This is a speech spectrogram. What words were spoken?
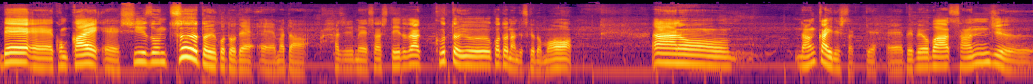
で、えー今回、えシーズン2ということで、えまた始めさせていただくということなんですけども、あの何回でしたっけ、えーペペオーバー30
